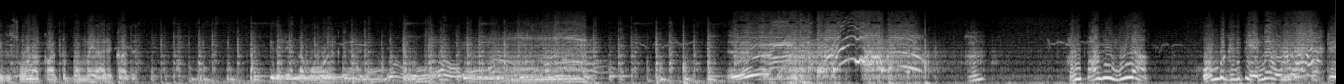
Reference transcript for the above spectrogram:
இது சோழ காட்டு பொம்மையா இருக்காது. இதுல என்னமோ இருக்கு. பாவி நீயா? ஒம்பு கிழித்து என்ன வச்சுட்டு?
